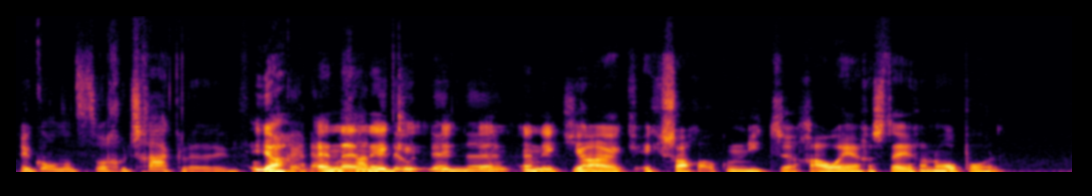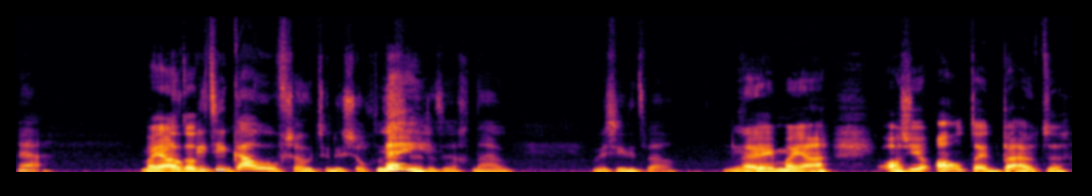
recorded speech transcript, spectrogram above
Ik kon altijd wel goed schakelen erin. Van, Ja, oké, nou, en, we en, gaan ik. En, eh, en, en ik, ja, ik, ik zag ook niet gauw ergens tegenop hoor. Ja. Maar ja, ook dat, niet die kou of zo toen u ochtends Nee. eh, dat dacht, nou, we zien het wel. Nee, maar ja, als je altijd buiten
